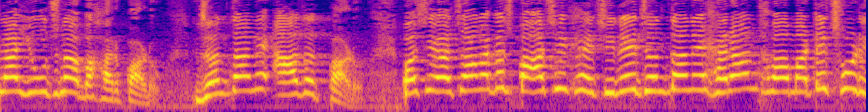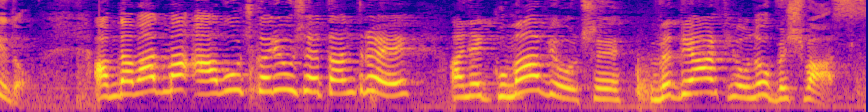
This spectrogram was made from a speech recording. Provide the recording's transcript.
પહેલા યોજના બહાર પાડો, જનતાને આદત પાડો, પછી અચાનક જ પાછી ખેંચીને જનતાને હેરાન થવા માટે છોડી દો. અમદાવાદમાં આવું જ કર્યું છે તંત્રએ અને ગુમાવ્યો છે વિદ્યાર્થીઓનો વિશ્વાસ.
